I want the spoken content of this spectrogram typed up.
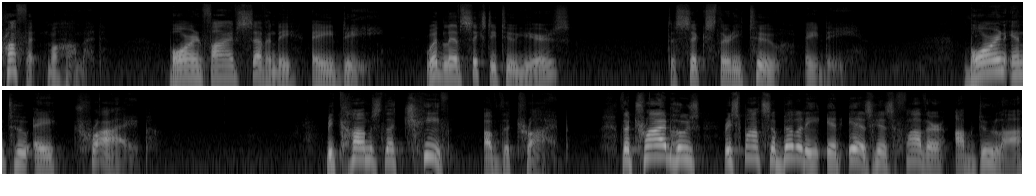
Prophet Muhammad, born 570 AD, would live 62 years to 632 AD. Born into a tribe, becomes the chief of the tribe. The tribe whose responsibility it is, his father Abdullah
